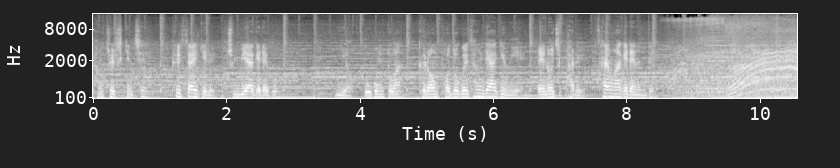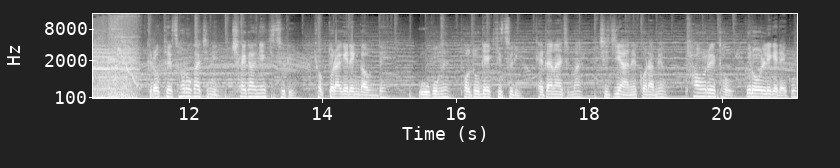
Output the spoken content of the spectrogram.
방출시킨 채 필살기를 준비하게 되고 이어 오공 또한 그런 버독을 상대하기 위해 에너지파를 사용하게 되는데 그렇게 서로가 지닌 최강의 기술이 격돌하게 된 가운데 오공은 버독의 기술이 대단하지만 지지 않을 거라며 파워를 더욱 끌어올리게 되고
